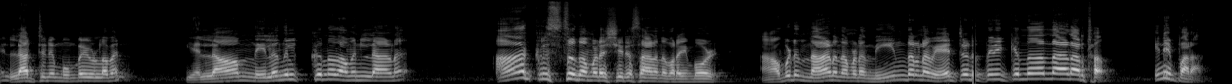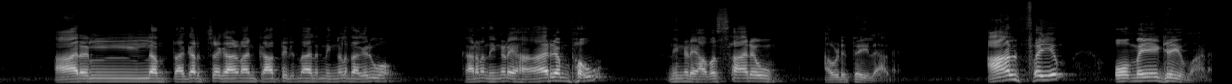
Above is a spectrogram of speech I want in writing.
എല്ലാറ്റിനും മുമ്പെയുള്ളവൻ എല്ലാം നിലനിൽക്കുന്നത് അവനിലാണ്. ആ ക്രിസ്തു നമ്മുടെ ശിരസാണെന്ന് പറയുമ്പോൾ അവിടുന്നാണ് നമ്മുടെ നിയന്ത്രണം ഏറ്റെടുത്തിരിക്കുന്നതെന്നാണ് അർത്ഥം. ഇനി പറ ആരെല്ലാം തകർച്ച കാണാൻ കാത്തിരുന്നാലും നിങ്ങൾ തകരുമോ കാരണം നിങ്ങളുടെ ആരംഭവും നിങ്ങളുടെ അവസാനവും അവിടുത്തെയിലാണ്. ആൽഫയും ഒമേഗയുമാണ്.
